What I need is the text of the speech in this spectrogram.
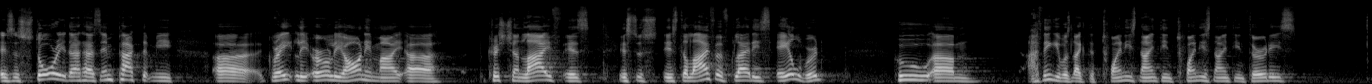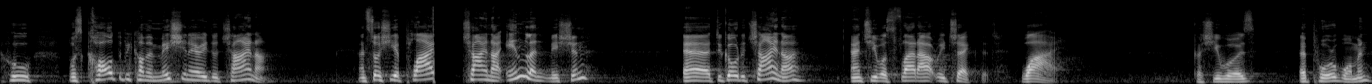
is a story that has impacted me uh, greatly early on in my uh, Christian life is, is, is the life of Gladys Aylward, who um, I think it was like the 20s, 1920s, 1930s, who was called to become a missionary to China. And so she applied to China Inland Mission uh, to go to China, and she was flat out rejected. Why? Because she was a poor woman.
